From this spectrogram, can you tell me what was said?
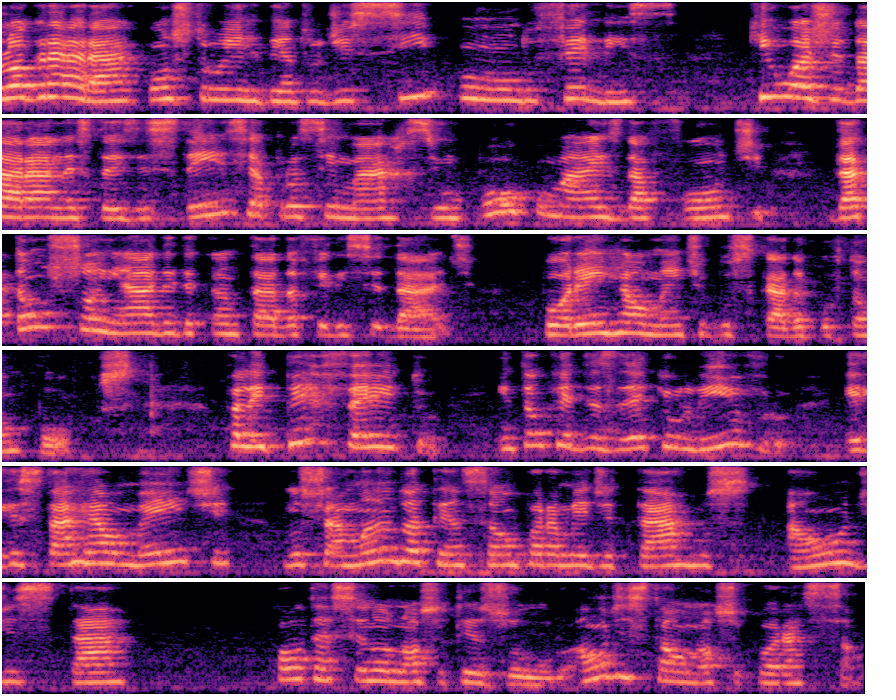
logrará construir dentro de si um mundo feliz que o ajudará nesta existência a aproximar-se um pouco mais da fonte da tão sonhada e decantada felicidade, porém realmente buscada por tão poucos. Falei, perfeito. Então quer dizer que o livro ele está realmente nos chamando a atenção para meditarmos aonde está, qual está sendo o nosso tesouro, aonde está o nosso coração.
